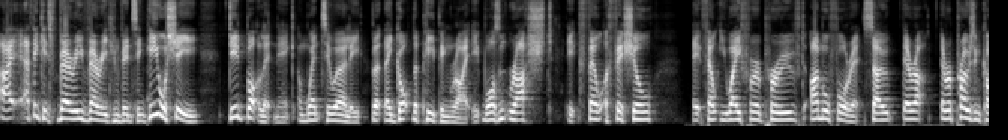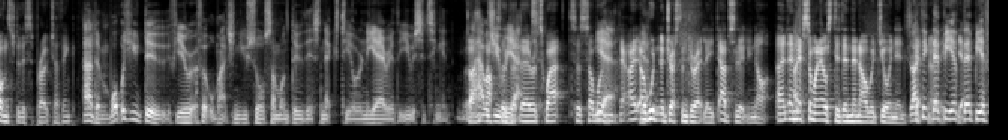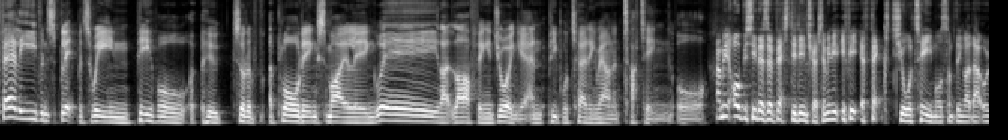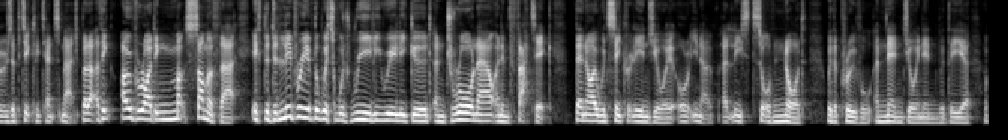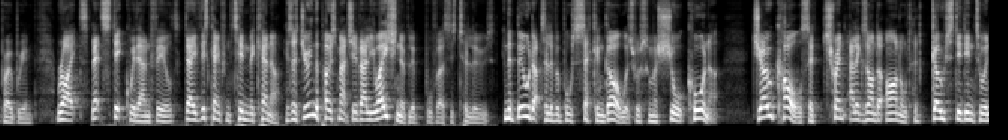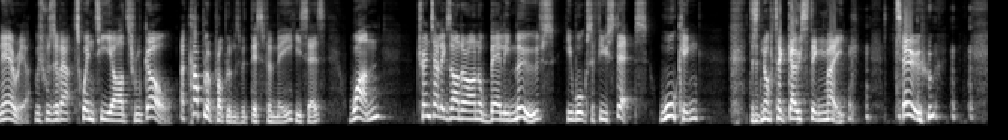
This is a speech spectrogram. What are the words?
I, I think it's very, very convincing. He or she did bottle it, Nick, and went too early, but they got the peeping right. It wasn't rushed. It felt official. It felt UEFA approved. I'm all for it. So there are there are pros and cons to this approach. I think. Adam, what would you do if you were at a football match and you saw someone do this next to you or in the area that you were sitting in? Like, uh, how would you react? They're a twat to someone. Yeah, I, I wouldn't address them directly. Absolutely not. And, unless someone else did, and then I would join in. I think there'd be a. Yeah. there'd be a fairly even split between people who sort of applauding, smiling, way like laughing, enjoying it, and people turning around and tutting or I mean, obviously, there's a vested interest. I mean, if it affects your team or something like that, or it was a particularly tense match. But I think overriding some of that, if the delivery of the whistle was really, really good and drawn out and emphatic, then I would secretly enjoy it, or you know, at least sort of nod with approval, and then join in with the uh, opprobrium. Right, let's stick with Anfield. Dave, this came from Tim McKenna. He says during the post-match evaluation of Liverpool versus Toulouse, in the build-up to Liverpool's second goal, which was from a short corner. Joe Cole said Trent Alexander Arnold had ghosted into an area which was about 20 yards from goal. A couple of problems with this for me, he says. One, Trent Alexander Arnold barely moves, he walks a few steps. Walking does not a ghosting make. Two,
